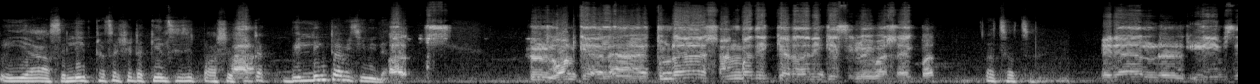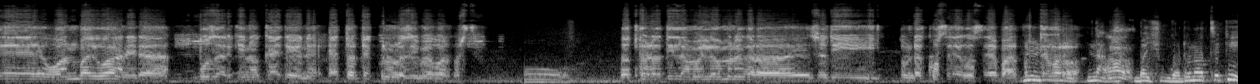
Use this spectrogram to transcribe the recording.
ইয়া আছে লিফট আছে সেটা কেলসিসির পাশে। হ্যাঁ। সেটা বিল্ডিংটা আমি চিনি না। আর হ্যাঁ তোমরা সাংবাদিক কেটা জানি গেছিল ওই বাসায় একবার? আচ্ছা আচ্ছা। এটা লিভসে ওয়ান বাই ওয়ান এটা বোঝার কিনো কায়দা হয় না এত টেকনোলজি ব্যবহার করছে। তথ্যটা দিলাম হইল মনে করো যদি তোমরা কোথায় কোথায় বার করতে পারো। না হ্যাঁ, ভাই ঘটনা হচ্ছে কি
